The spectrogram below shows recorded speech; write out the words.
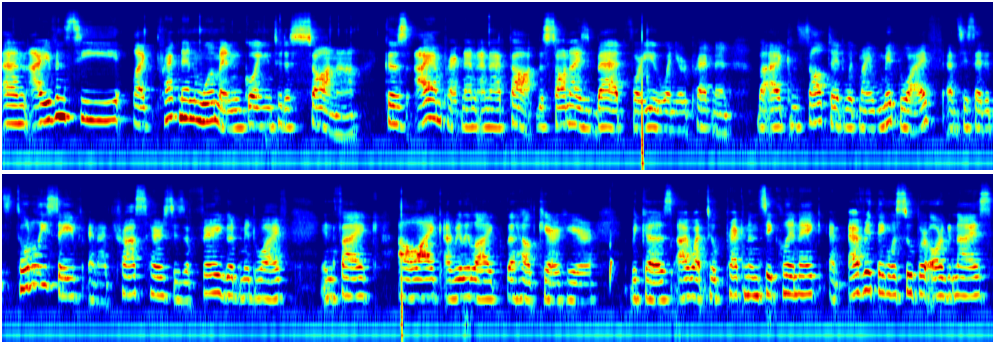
And I even see like pregnant women going into the sauna because I am pregnant and I thought the sauna is bad for you when you're pregnant. But I consulted with my midwife and she said it's totally safe and I trust her. She's a very good midwife. In fact, I like, I really like the healthcare here because I went to pregnancy clinic and everything was super organized,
